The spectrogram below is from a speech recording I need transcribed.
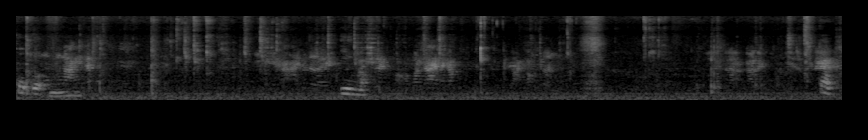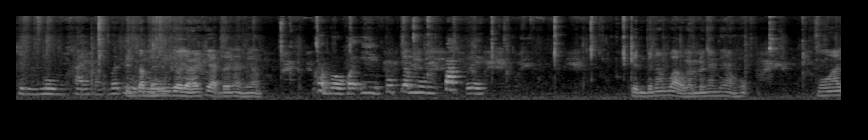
คุกอ ยู่อืมอิ่มบ่ก็กินมุมใครของเบิดกินตำมะฮุงเยอะๆแซ่บเลยนะพี่น้องเขาบอกว่าอิ่มปุ๊บจะมุมปั๊บเลยกินไปน้ำว่าวกันไปน้ำไม่เอาหุม้วน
